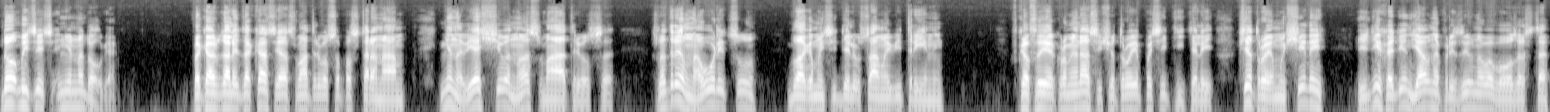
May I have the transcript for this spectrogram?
но мы здесь ненадолго. Пока ждали заказ, я осматривался по сторонам. Ненавязчиво, но осматривался. Смотрел на улицу, благо мы сидели у самой витрины. В кафе, кроме нас, еще трое посетителей. Все трое мужчины, из них один явно призывного возраста.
